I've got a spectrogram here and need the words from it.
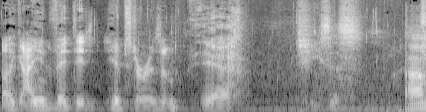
Like I invented hipsterism. Yeah. Jesus. Um,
